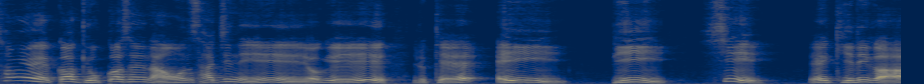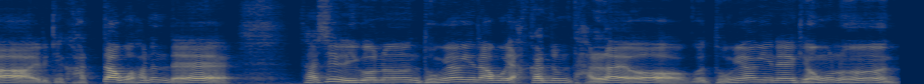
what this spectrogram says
성형외과 교과서에 나온 사진이 여기 이렇게 A, B, C의 길이가 이렇게 같다고 하는데 사실 이거는 동양인하고 약간 좀 달라요. 그 동양인의 경우는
